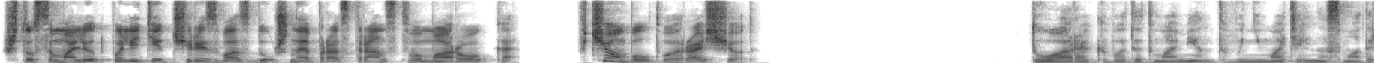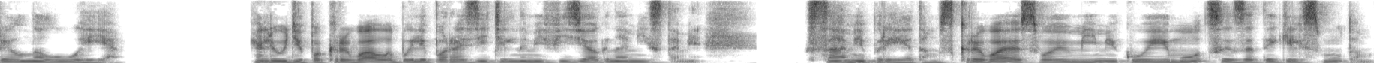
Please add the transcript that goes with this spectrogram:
что самолет полетит через воздушное пространство Марокко. В чем был твой расчет?» Туарек в этот момент внимательно смотрел на Луэя. Люди покрывала были поразительными физиогномистами, сами при этом скрывая свою мимику и эмоции за Тегельсмутом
